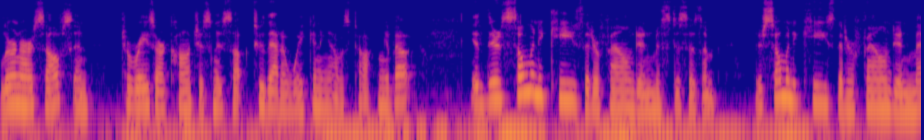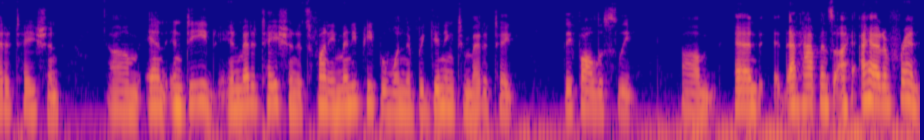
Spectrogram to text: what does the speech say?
learn ourselves and to raise our consciousness up to that awakening I was talking about. It, there's so many keys that are found in mysticism. There's so many keys that are found in meditation um, and indeed, in meditation, it's funny. Many people, when they're beginning to meditate, they fall asleep. Um, and that happens. I, I had a friend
